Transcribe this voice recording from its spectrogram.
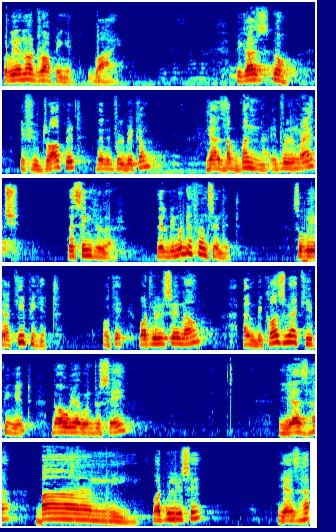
But we are not dropping it. Why? Because, no, if you drop it, then it will become yazabanna. It will match the singular. There will be no difference in it. So we are keeping it. Okay? What will you say now? And because we are keeping it, now we are going to say yazha bani. What will you say? Yazha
